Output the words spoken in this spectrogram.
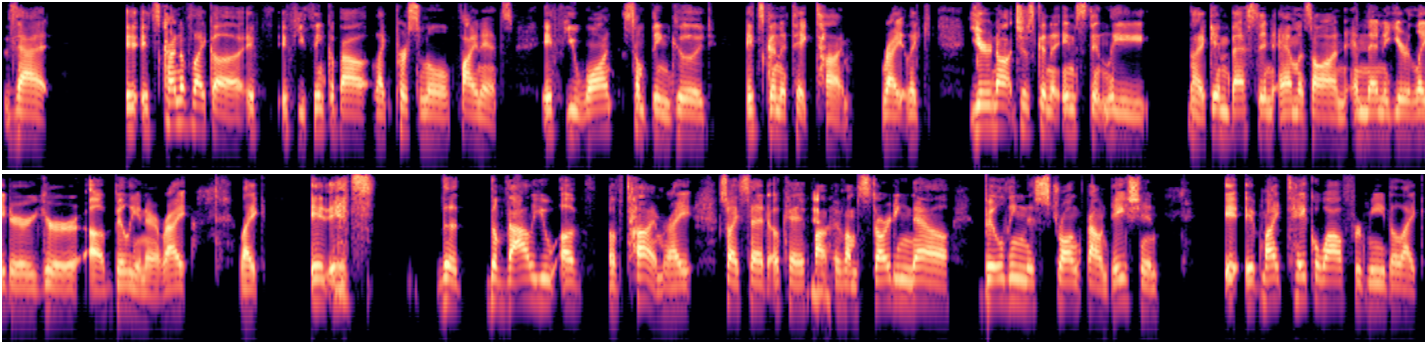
that it's kind of like a if if you think about like personal finance, if you want something good, it's going to take time, right? Like you're not just going to instantly like invest in Amazon and then a year later you're a billionaire, right? Like it, it's the the value of of time, right? So I said, okay, if, yeah. I, if I'm starting now, building this strong foundation, it, it might take a while for me to like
